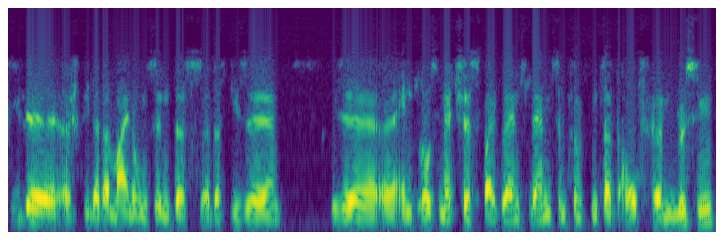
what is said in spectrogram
viele äh, Spieler der Meinung sind, dass, äh, dass diese diese äh, endlos Matches bei Grand Slams im fünften Satz aufhören müssen,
